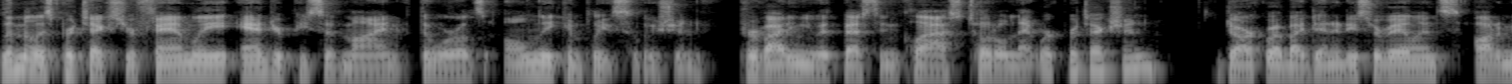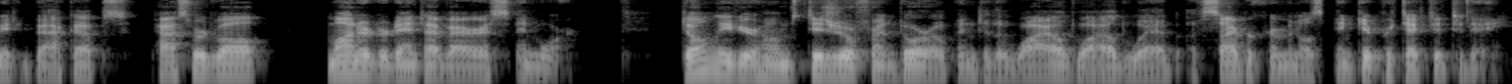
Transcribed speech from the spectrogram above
Limitless protects your family and your peace of mind with the world's only complete solution, providing you with best in class total network protection, dark web identity surveillance, automated backups, password vault, monitored antivirus, and more. Don't leave your home's digital front door open to the wild, wild web of cybercriminals and get protected today.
